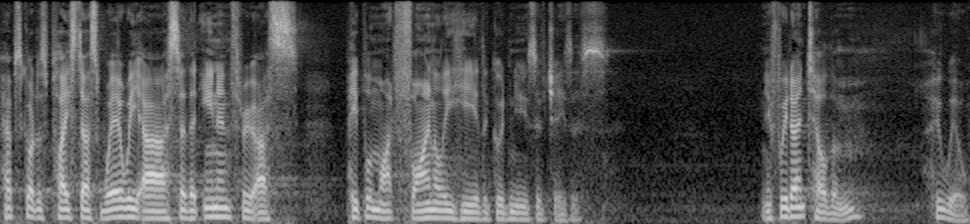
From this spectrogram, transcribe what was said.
Perhaps God has placed us where we are so that in and through us, people might finally hear the good news of Jesus. And if we don't tell them, who will?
